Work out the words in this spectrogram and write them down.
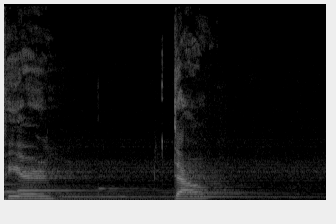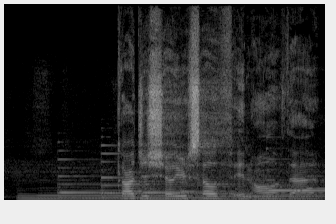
fear, doubt. God, just show yourself in all of that.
